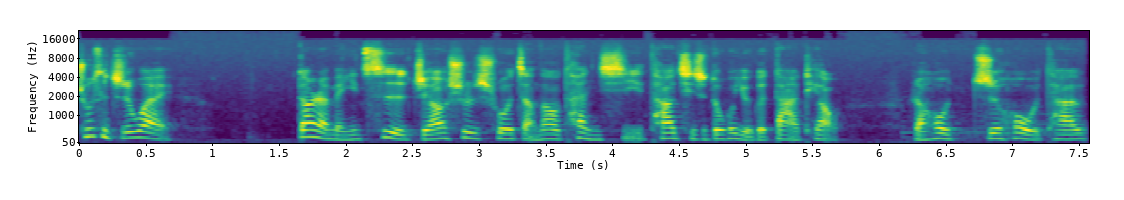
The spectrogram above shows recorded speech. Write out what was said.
除此之外，当然每一次只要是说讲到叹息，它其实都会有一个大跳。然后之后，它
